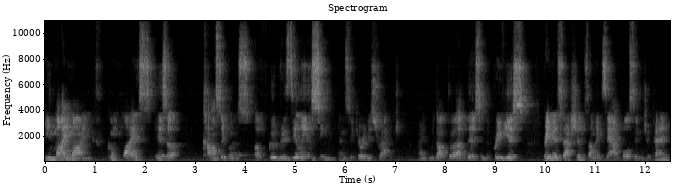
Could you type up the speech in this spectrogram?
In my mind, compliance is a consequence of good resiliency and security strategy. Right? We talked about this in the previous previous session, some examples in Japan,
